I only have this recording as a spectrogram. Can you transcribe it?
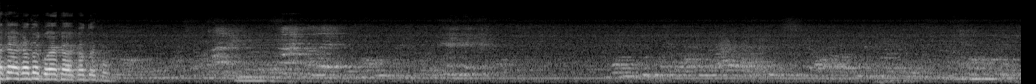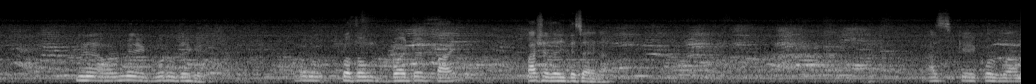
একা একা দেখো, একা একা দেখো। আমার মেয়ে গরু দেখে। গরু প্রথম বয়টয় পায়, পাশে যাইতে চায় না। আজকে করবাম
